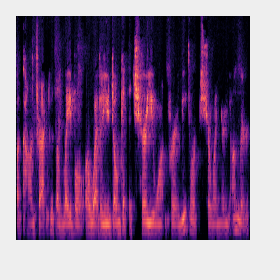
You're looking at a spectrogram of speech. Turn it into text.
a, contract with a label or whether you don't get the chair you want for a youth orchestra when you're younger,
